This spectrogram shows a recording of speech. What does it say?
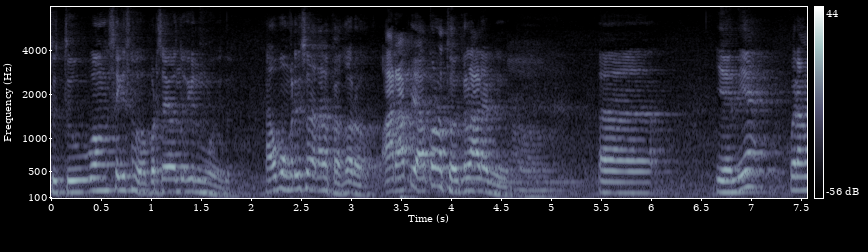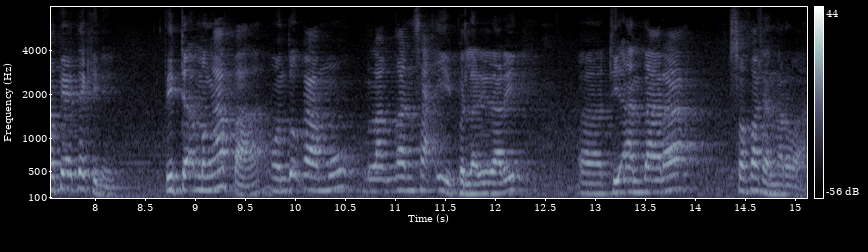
dudu wong sing mbok percaya untuk ilmu itu. Aku mau ngerti surat Al-Baqarah. Arab ya aku rada kelalen itu. Oh. Eh, ya ini ya kurang lebih kayak gini. Tidak mengapa untuk kamu melakukan sa'i berlari-lari eh, di antara sofa dan marwah.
